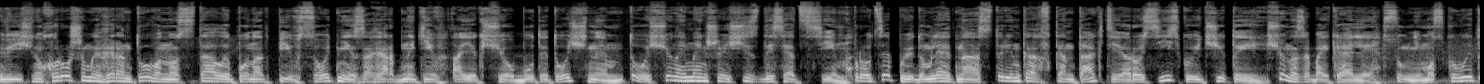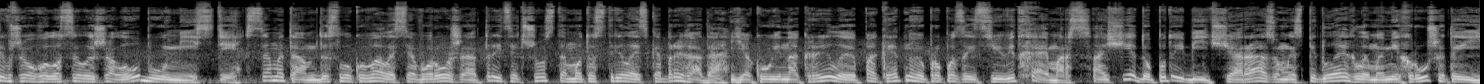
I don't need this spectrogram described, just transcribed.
Вічно хорошими гарантовано стали понад півсотні загарбників. А якщо бути точним, то щонайменше 67. Про це повідомляють на сторінках ВКонтакті російської чити, що на Забайкалі. Сумні московити вже оголосили жалобу у місті. Саме там дислокувалася ворожа 36-та мотострілецька бригада, яку і накрили пакетною пропозицією від Хаймарс. А ще до потойбіччя разом із підлеглими міг рушити і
